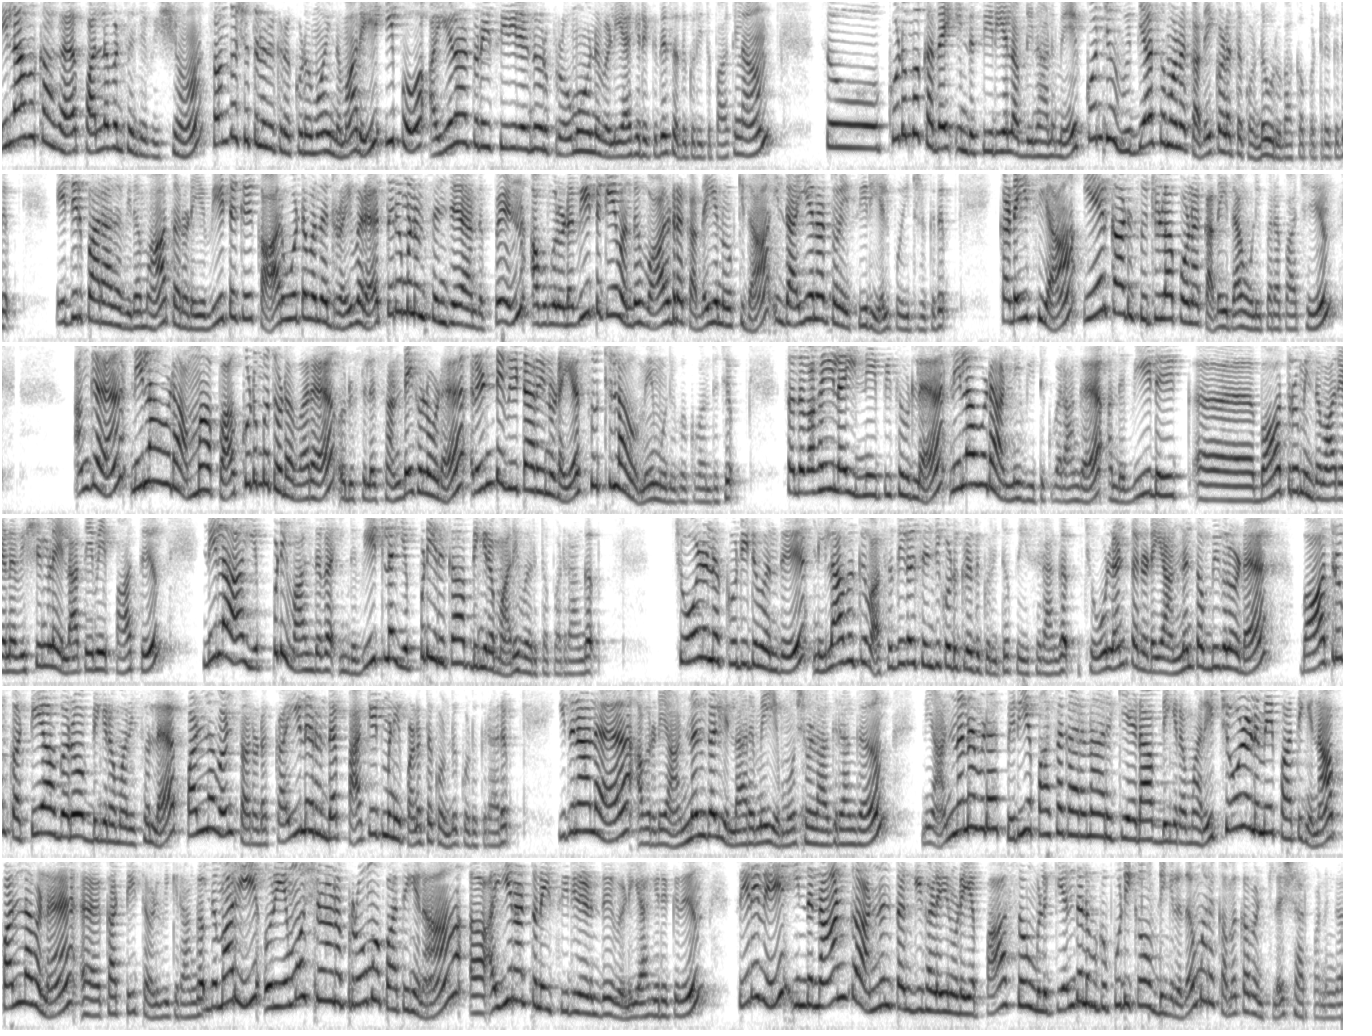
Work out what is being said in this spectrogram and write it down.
நிலாவுக்காக பல்லவன் செஞ்ச விஷயம் சந்தோஷத்தில் இருக்கிற குடும்பம் இந்த மாதிரி. இப்போ ஐயனார் துறை சீரியல்லேருந்து ஒரு ப்ரோமோ ஒன்று வெளியாகி இருக்குது. அது குறித்து பார்க்கலாம். ஸோ குடும்ப கதை இந்த சீரியல் அப்படின்னாலுமே கொஞ்சம் வித்தியாசமான கதை குளத்தை கொண்டு உருவாக்கப்பட்டிருக்குது. எதிர்பாராத விதமாக தன்னுடைய வீட்டுக்கு கார் ஓட்ட வந்த டிரைவரை திருமணம் செஞ்ச அந்த பெண் அவங்களோட வீட்டுக்கே வந்து வாழ்கிற கதையை நோக்கி தான் இந்த ஐயனார் துணை சீரியல் போயிட்டு இருக்குது. கடைசியாக ஏற்காடு சுற்றுலா போன கதை தான் ஒளிபரப்பாச்சு. அங்கே நிலாவோட அம்மா அப்பா குடும்பத்தோட வர ஒரு சில சண்டைகளோட ரெண்டு வீட்டாரினுடைய சுற்றுலாவுமே முடிவுக்கு வந்துச்சு. ஸோ அந்த வகையில் இன்னும் எபிசோடில் நிலாவோட அண்ணி வீட்டுக்கு வராங்க. அந்த வீடு பாத்ரூம் இந்த மாதிரியான விஷயங்களை எல்லாத்தையுமே பார்த்து நிலா எப்படி வாழ்ந்தவ இந்த வீட்டில் எப்படி இருக்கா அப்படிங்கிற மாதிரி வருத்தப்படுறாங்க. சோழனை கூட்டிட்டு வந்து நிலாவுக்கு வசதிகள் செஞ்சு கொடுக்கறது குறித்து பேசுகிறாங்க சோழன் தன்னுடைய அண்ணன் தம்பிகளோட பாத்ரூம் கட்டியாகணும் அப்படிங்கிற மாதிரி சொல்ல பல்லவன் தன்னோட கையில் இருந்த பாக்கெட் மணி பணத்தை கொண்டு கொடுக்குறாரு. இதனால் அவருடைய அண்ணன்கள் எல்லாருமே எமோஷனல் ஆகுறாங்க. நீ அண்ணனை விட பெரிய பாசக்காரனாக இருக்கியேடா அப்படிங்கிற மாதிரி சோழனுமே பார்த்தீங்கன்னா பல்லவனை கட்டி தழுவிக்கிறாங்க. இந்த மாதிரி ஒரு எமோஷனலான ப்ரோமோ பார்த்தீங்கன்னா அஹ், ஐயனார் வெளியாகி இருக்குது. சரிவே இந்த நான்கு அண்ணன் தங்கிகளினுடைய பாசம் உங்களுக்கு எந்த அளவுக்கு பிடிக்கும் அப்படிங்கிறத மறக்காம கமெண்ட்ஸில் ஷேர் பண்ணுங்கள்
